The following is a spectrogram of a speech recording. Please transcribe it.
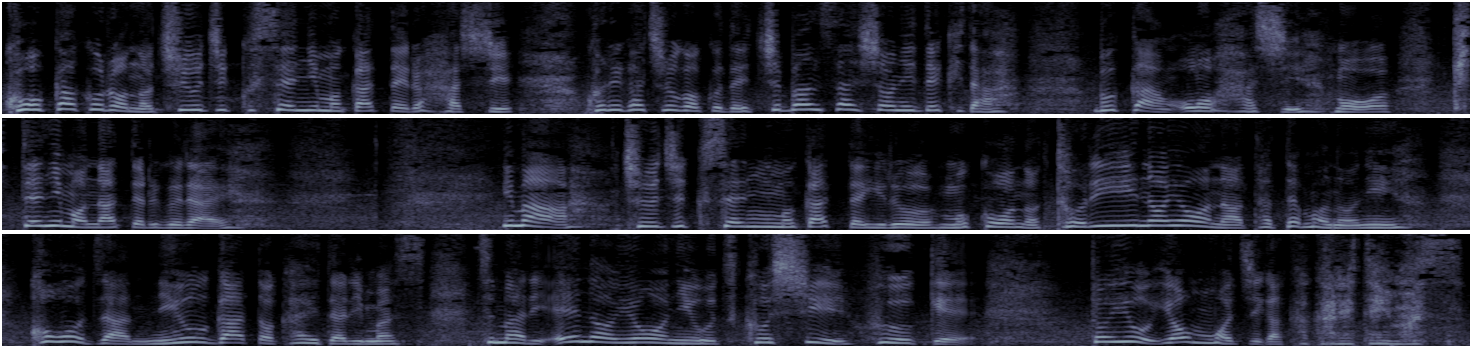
高角路の中軸線に向かっている橋、これが中国で一番最初にできた武漢大橋、もう切手にもなってるぐらい。今、中軸線に向かっている向こうの鳥居のような建物に、鉱山入画と書いてあります。つまり絵のように美しい風景という4文字が書かれています。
